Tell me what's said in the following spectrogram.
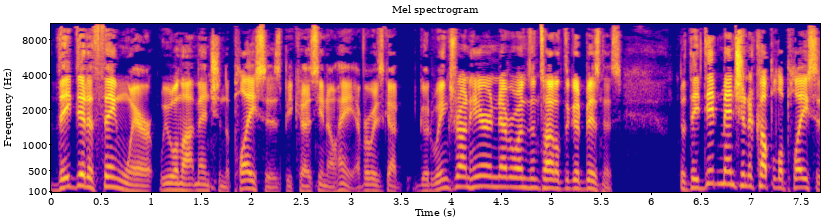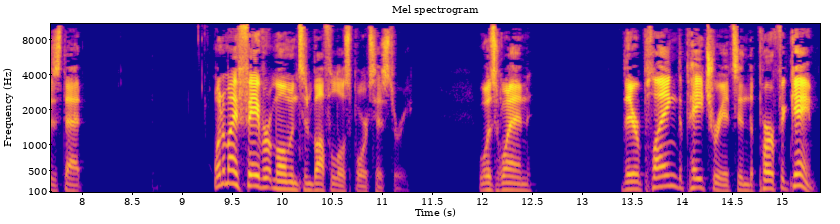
they did a thing where we will not mention the places because, you know, hey, everybody's got good wings around here and everyone's entitled to good business. But they did mention a couple of places that one of my favorite moments in Buffalo sports history was when they were playing the Patriots in the perfect game,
